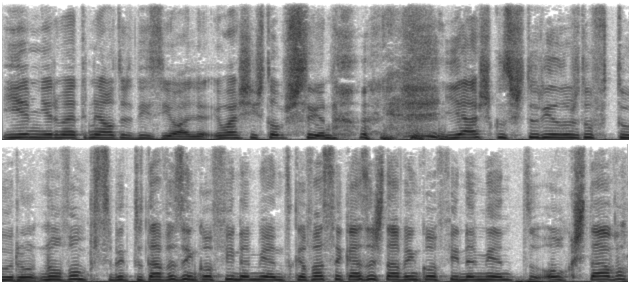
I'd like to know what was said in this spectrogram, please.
E a minha irmã, a determinada altura, dizia: Olha, eu acho isto obsceno e acho que os historiadores do futuro não vão perceber que tu estavas em confinamento, que a vossa casa estava em confinamento ou que estavam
